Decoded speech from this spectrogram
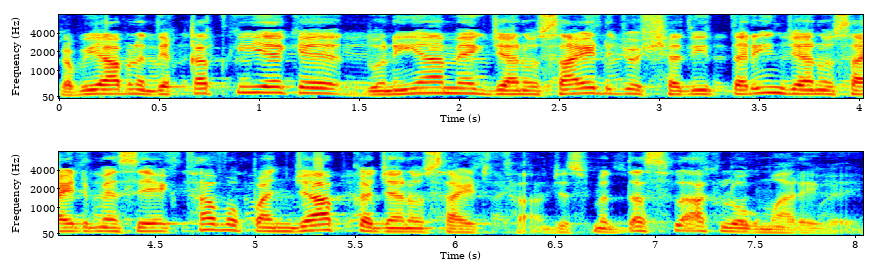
कभी आपने दिक्कत की है कि दुनिया में एक जेनोसाइड जो शदीद तरीन जेनोसाइड में से एक था, वो पंजाब का जेनोसाइड था, जिसमें दस लाख लोग मारे गए।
